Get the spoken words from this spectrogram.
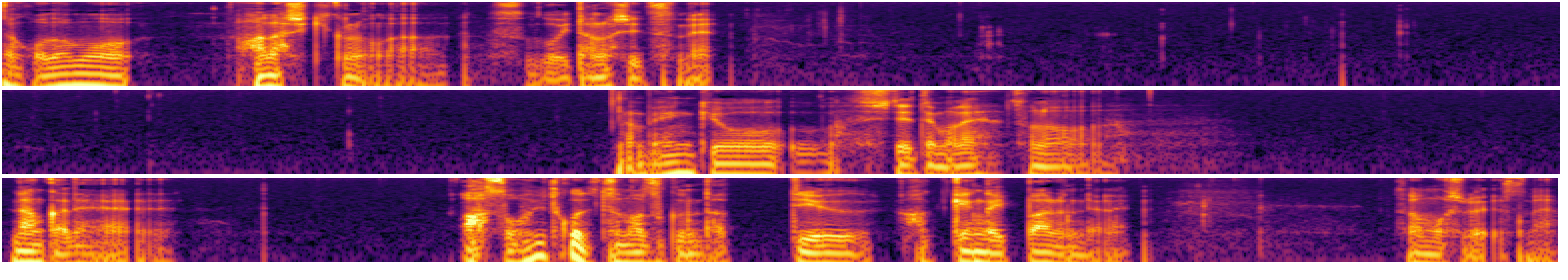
子供話聞くのがすごい楽しいですね。勉強しててもね、その、なんかね、あ、そういうとこでつまずくんだっていう発見がいっぱいあるんだよね。それは面白いですね。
